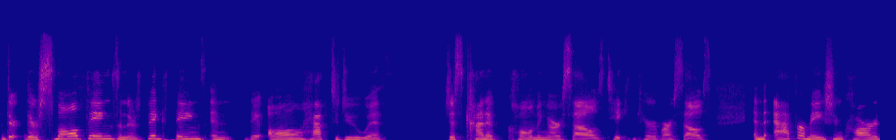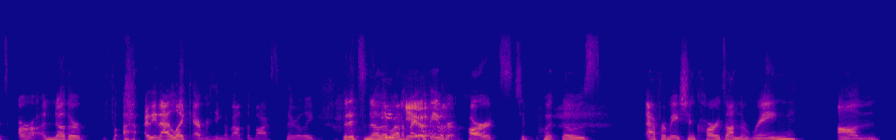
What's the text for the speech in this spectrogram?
there, there's small things and there's big things, and they all have to do with just kind of calming ourselves, taking care of ourselves. And the affirmation cards are another. I mean, I like everything about the box clearly, but it's another Thank one of my favorite parts to put those affirmation cards on the ring. Um,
